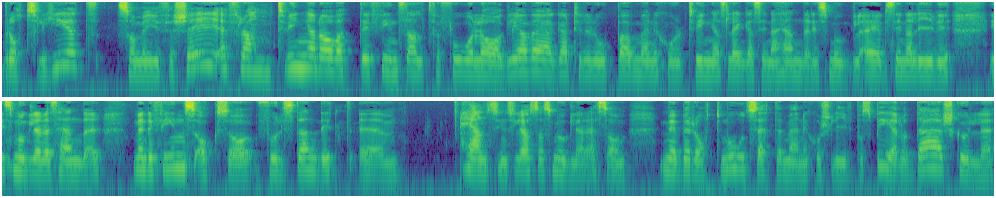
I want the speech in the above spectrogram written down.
brottslighet som i och för sig är framtvingad av att det finns allt för få lagliga vägar till Europa. Människor tvingas lägga sina, händer i smuggla, äh, sina liv i, i smugglares händer. Men det finns också fullständigt eh, hänsynslösa smugglare som med berått mod sätter människors liv på spel och där skulle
